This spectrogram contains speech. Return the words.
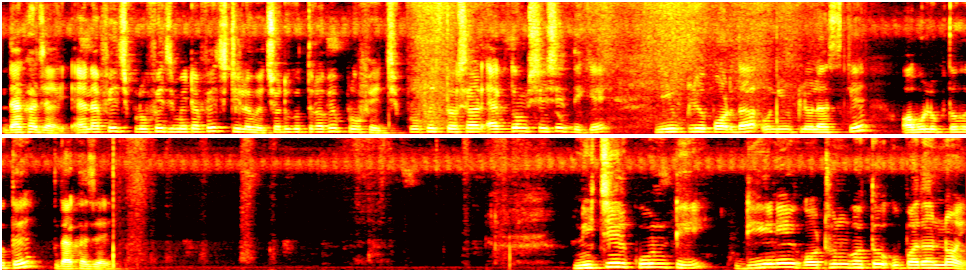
দেখা যায়? Anaphase, prophase, metaphase, telophase. সঠিক উত্তর হবে প্রোফেজ। প্রোফেজ দশার একদম শেষের দিকে নিউক্লিয় পর্দা ও নিউক্লিওলাসকে অবলুপ্ত হতে দেখা যায়। নিচের কোনটি ডিএনএর গঠনগত উপাদান নয়?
